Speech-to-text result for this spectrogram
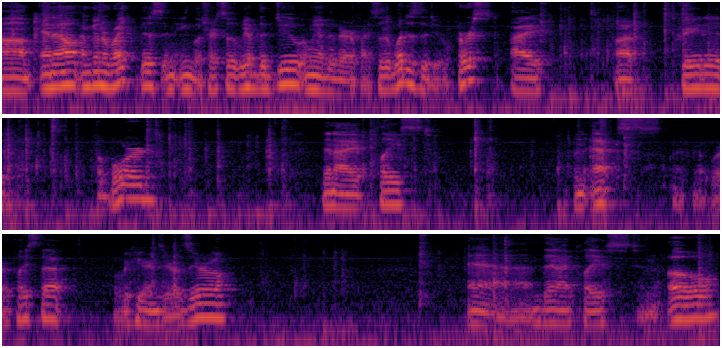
Um, and now I'm going to write this in English, right? So we have the do and we have the verify. So what is the do? First, I uh, created a board. Then I placed an X. I forgot where I placed that. Over here in 0, 0. And then I placed an O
